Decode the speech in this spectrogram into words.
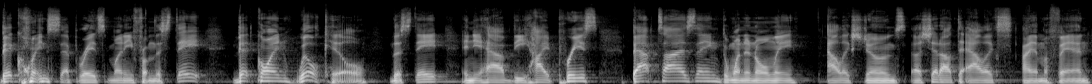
Bitcoin separates money from the state. Bitcoin will kill the state. And you have the high priest baptizing the one and only Alex Jones. Uh, shout out to Alex. I am a fan.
